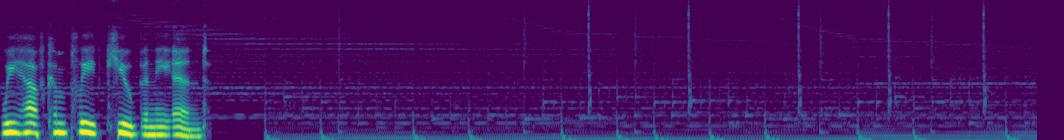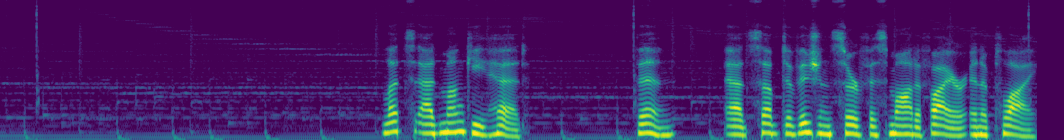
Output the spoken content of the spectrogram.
We have complete cube in the end. Let's add monkey head. Then, add subdivision surface modifier and apply.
